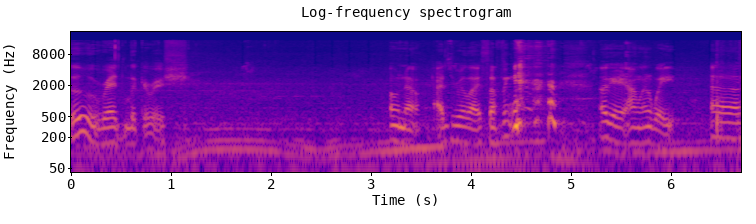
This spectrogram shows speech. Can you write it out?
Ooh, red licorice. Oh no, I just realized something. okay, I'm gonna wait. Uh,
